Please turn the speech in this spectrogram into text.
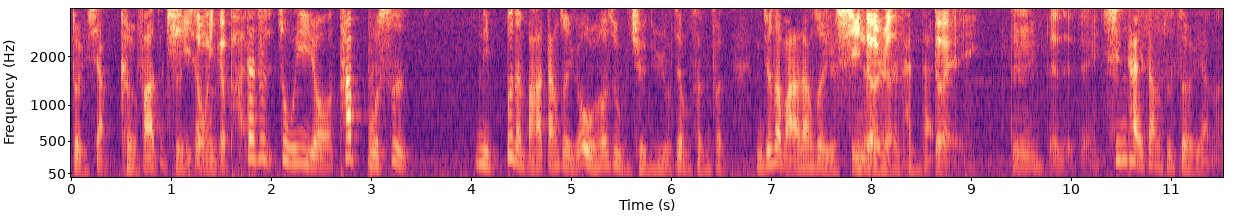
对象，可发展其中一个盘。但是注意哦，他不是，你不能把他当做一个哦，他是我前女友这种身份，你就是要把他当做一个新的人看待。对，嗯，对对对，心态上是这样啊。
